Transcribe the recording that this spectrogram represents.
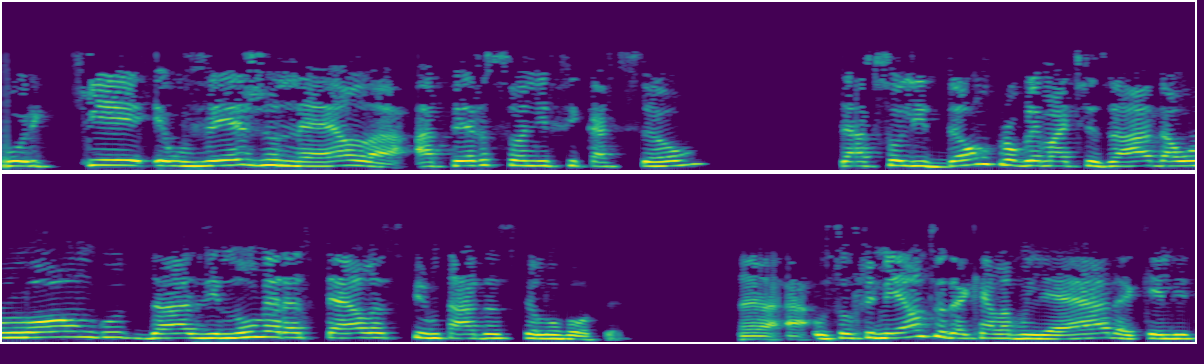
porque eu vejo nela a personificação da solidão problematizada ao longo das inúmeras telas pintadas pelo Roper. É, o sofrimento daquela mulher, aquele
